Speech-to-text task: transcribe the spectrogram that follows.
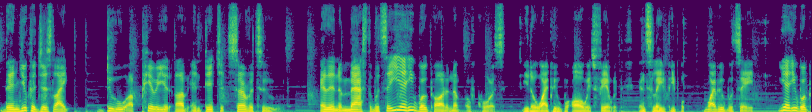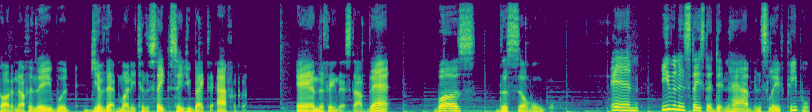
then you could just like do a period of indentured servitude. And then the master would say, Yeah, he worked hard enough, of course. You know, white people were always fair with enslaved people. White people would say, Yeah, he worked hard enough, and they would give that money to the state to send you back to Africa. And the thing that stopped that was the Civil War. And even in states that didn't have enslaved people,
